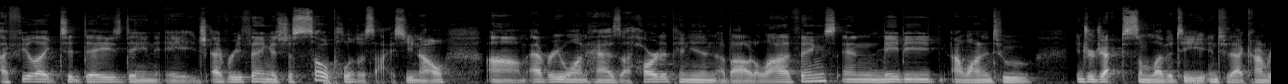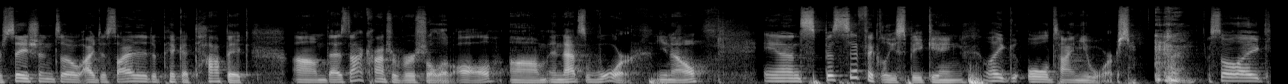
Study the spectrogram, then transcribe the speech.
I feel like today's day and age, everything is just so politicized, you know? Um, everyone has a hard opinion about a lot of things, and maybe I wanted to interject some levity into that conversation. So I decided to pick a topic um, that is not controversial at all, um, and that's war, you know? And specifically speaking, like old timey wars. so, like,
